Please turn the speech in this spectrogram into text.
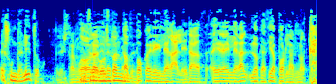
Es un delito. El estrangulador de Boston tampoco era ilegal. Era, era ilegal lo que hacía por las noches.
